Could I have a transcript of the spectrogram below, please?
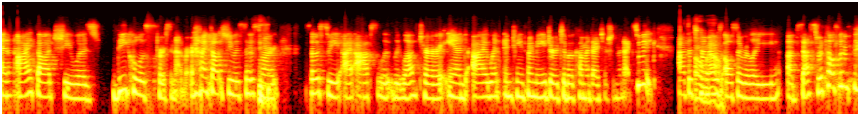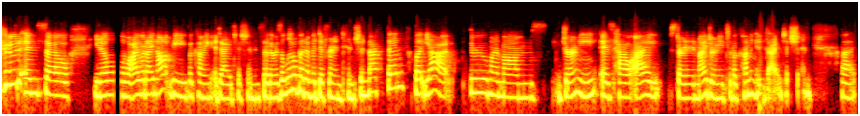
And I thought she was the coolest person ever. I thought she was so smart, so sweet. I absolutely loved her. And I went and changed my major to become a dietitian the next week. At the oh, time, oh, wow. I was also really obsessed with health and food. And so, you know, why would I not be becoming a dietitian? And so there was a little bit of a different intention back then. But yeah, through my mom's journey is how I started my journey to becoming a dietitian. But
